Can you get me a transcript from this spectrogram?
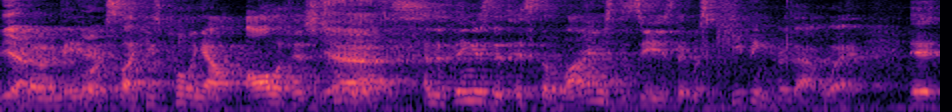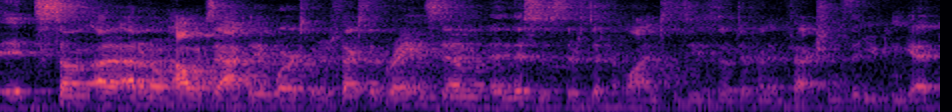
Yeah, you know what I of mean. course. It's like he's pulling out all of his tools. Yes. And the thing is that it's the Lyme's disease that was keeping her that way. It, it's some I, I don't know how exactly it works, but it affects the brainstem, and this is there's different Lyme's diseases, there are different infections that you can get,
